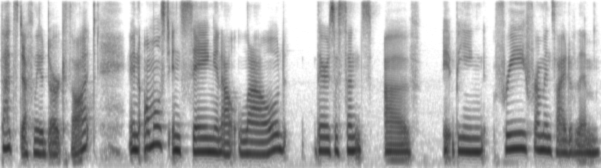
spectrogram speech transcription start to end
that's definitely a dark thought." And almost in saying it out loud, there's a sense of it being free from inside of them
